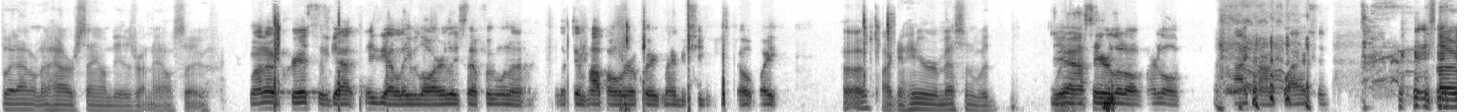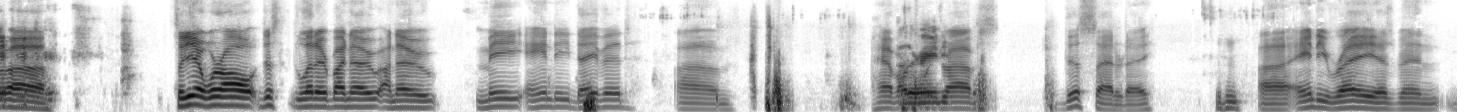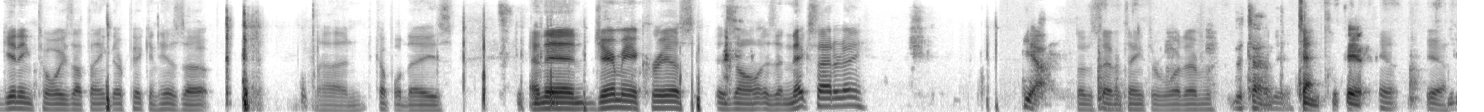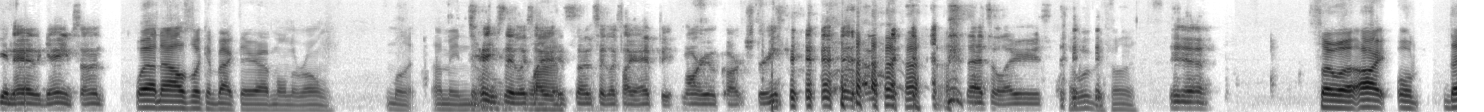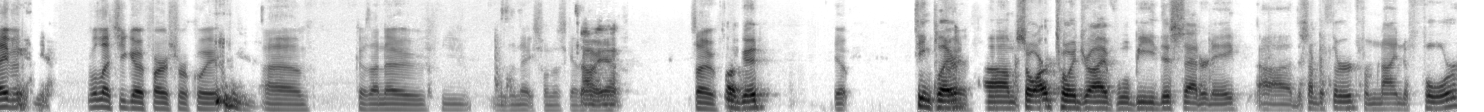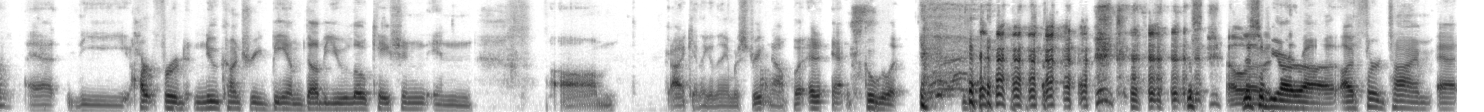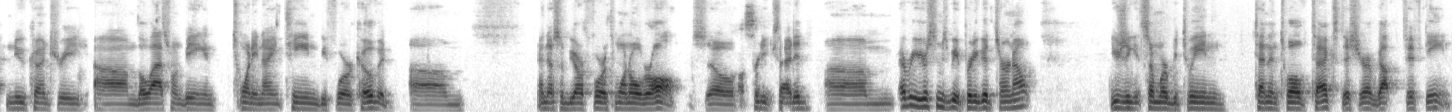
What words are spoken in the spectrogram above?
but I don't know how her sound is right now. So, Well, I know Chris has got he's got to leave a little early, so if we want to let them hop on real quick, maybe she. Oh wait, uh-oh, I can hear her messing with. yeah, I see her little her little icon flashing. So, uh, So yeah, we're all just to let everybody know. I know me, Andy, David, um, have our Other toy Andy. drives this Saturday. Mhm. Uh, Andy Ray has been getting toys. I think they're picking his up uh, in a couple of days, and then Jeremy and Chris is on. Is it next Saturday? Yeah, So the seventeenth or whatever. the tenth. Tenth. Yeah, Yeah. you're getting ahead of the game, son. Well, now I was looking back there. I'm on the wrong month. I mean, James said it looks like line. his son said it looks like an epic Mario Kart stream. That's hilarious. that would be fun. Yeah. So, uh, all right. Well, David, Yeah. we'll let you go first, real quick, um, because I know you are the next one that's got. Oh yeah. So, all good. Team player. Um, so our toy drive will be this Saturday, uh, December third, from nine to four at the Hartford New Country BMW location in. Um, God, I can't think of the name of the street now, but uh, uh, Google it. this this will be our uh, our third time at New Country. Um, the last one being in 2019 before COVID, um, and this will be our fourth one overall. So Awesome. pretty excited. Um, every year seems to be a pretty good turnout. Usually get somewhere between 10 and 12 texts. This year I've got 15.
